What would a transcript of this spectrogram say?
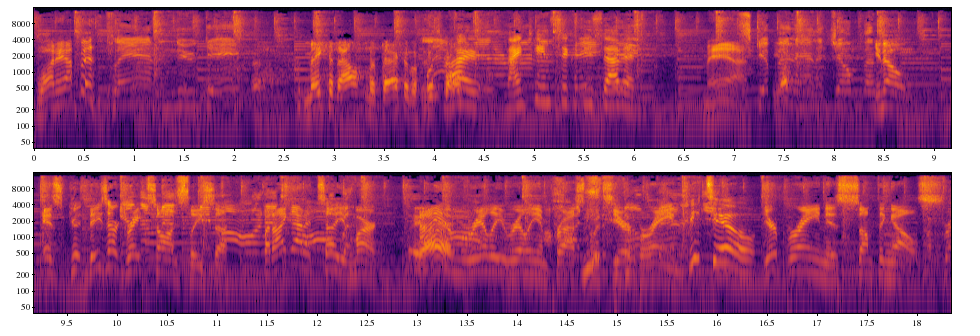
What happened? Make it out in the back of the That's football right. 1967. Man, Yep. you know, it's good. These are great songs, Lisa. But I got to tell you, Mark, They I are. am really, really impressed with your brain. Me too. Your brain is something else.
